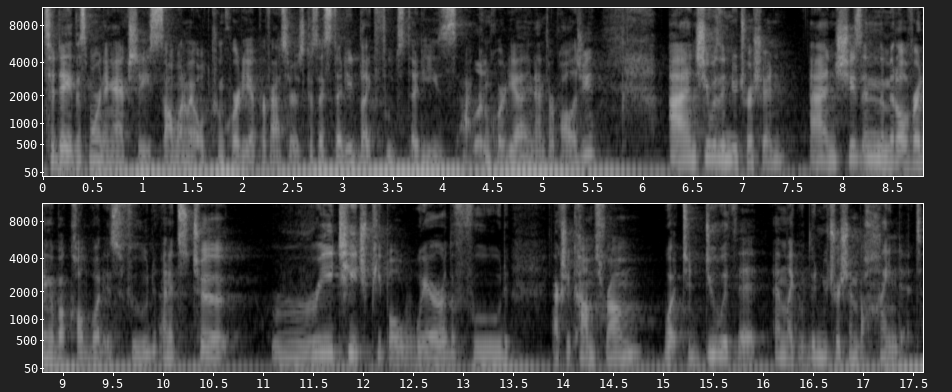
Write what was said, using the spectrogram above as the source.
today this morning I actually saw one of my old Concordia professors because I studied like food studies at Right. Concordia in anthropology, and she was in nutrition and she's in the middle of writing a book called What Is Food and it's to reteach people where the food actually comes from, what to do with it, and like the nutrition behind it.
